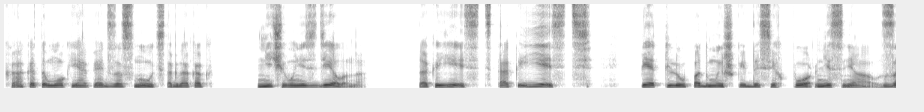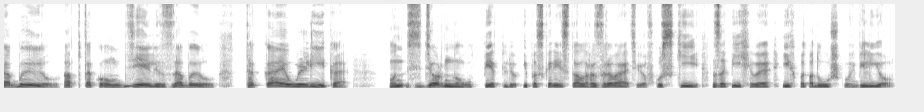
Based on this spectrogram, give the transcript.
Как это мог я опять заснуть, тогда как ничего не сделано? Так и есть, так и есть. Петлю под мышкой до сих пор не снял, забыл, об таком деле забыл. Такая улика! Он сдернул петлю и поскорее стал разрывать ее в куски, запихивая их под подушку, в белье.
